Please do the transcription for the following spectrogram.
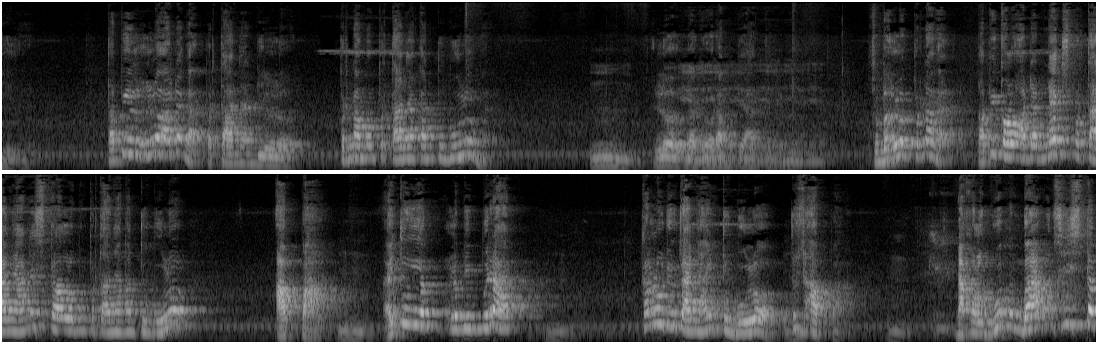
gitu. tapi lu ada nggak pertanyaan di lo pernah mempertanyakan tubuh lo nggak Hmm. Lo Iya, sebagai iya, orang iya, teater. iya, iya. coba lo pernah nggak tapi kalau ada next pertanyaannya setelah lo mempertanyakan tubuh lo apa Hmm. Nah, itu yang lebih berat Hmm. kan lo ditanyain tubuh lo terus apa Hmm. nah kalau gue membangun sistem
